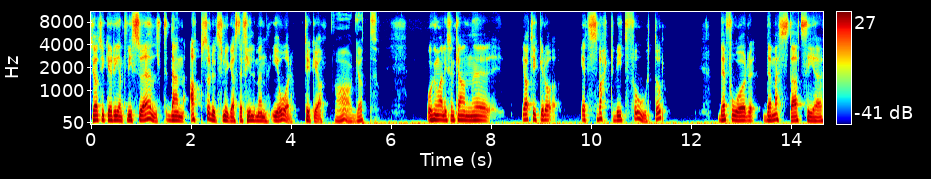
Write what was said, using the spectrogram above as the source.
Så jag tycker rent visuellt den absolut snyggaste filmen i år, tycker jag. Ja, ah, gött. Och hur man liksom kan... Eh, jag tycker då ett svartvitt foto det får det mesta att se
